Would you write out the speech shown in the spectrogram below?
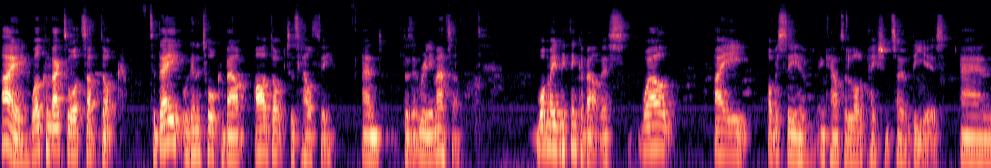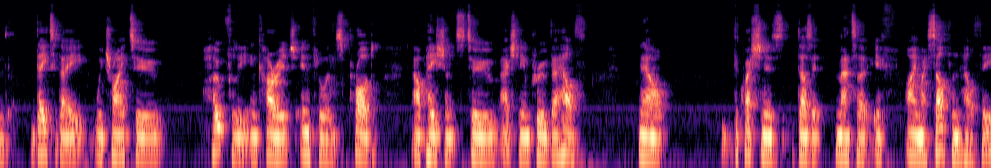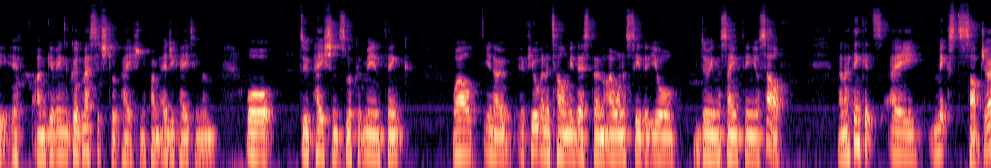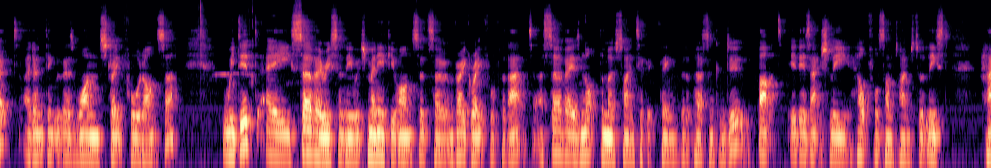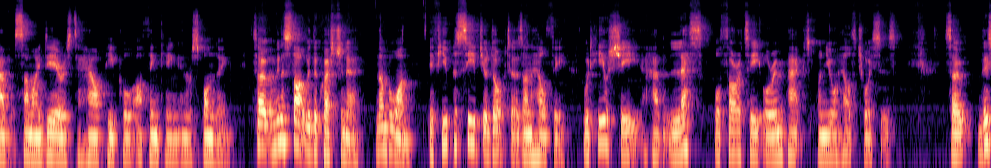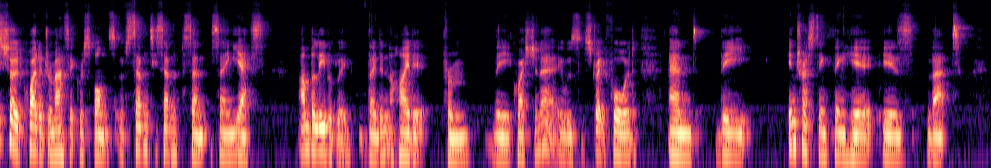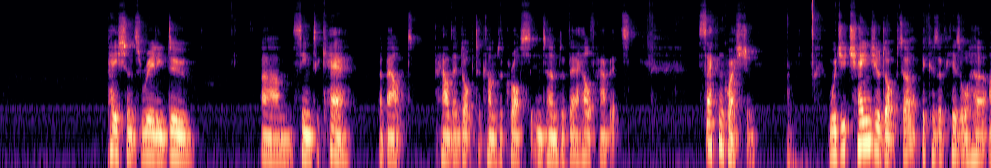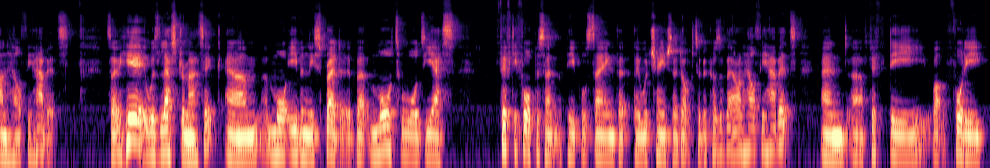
Hi, welcome back to What's Up Doc. Today we're going to talk about are doctors healthy and does it really matter? What made me think about this? Well, I obviously have encountered a lot of patients over the years, and day to day we try to hopefully encourage, influence, prod our patients to actually improve their health. Now, the question is does it matter if I myself am healthy, if I'm giving a good message to a patient, if I'm educating them? Or do patients look at me and think, well, you know, if you're going to tell me this, then I want to see that you're doing the same thing yourself. And I think it's a mixed subject. I don't think that there's one straightforward answer. We did a survey recently, which many of you answered, so I'm very grateful for that. A survey is not the most scientific thing that a person can do, but it is actually helpful sometimes to at least have some idea as to how people are thinking and responding. So I'm going to start with the questionnaire. Number one, if you perceived your doctor as unhealthy, would he or she have less authority or impact on your health choices? So this showed quite a dramatic response of 77% saying yes. Unbelievably, they didn't hide it from the questionnaire. It was straightforward. And the interesting thing here is that patients really do um, seem to care about how their doctor comes across in terms of their health habits. Second question Would you change your doctor because of his or her unhealthy habits? So here it was less dramatic, um, more evenly spread, but more towards yes. 54% of people saying that they would change their doctor because of their unhealthy habits, and uh, 50, well, 46%,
